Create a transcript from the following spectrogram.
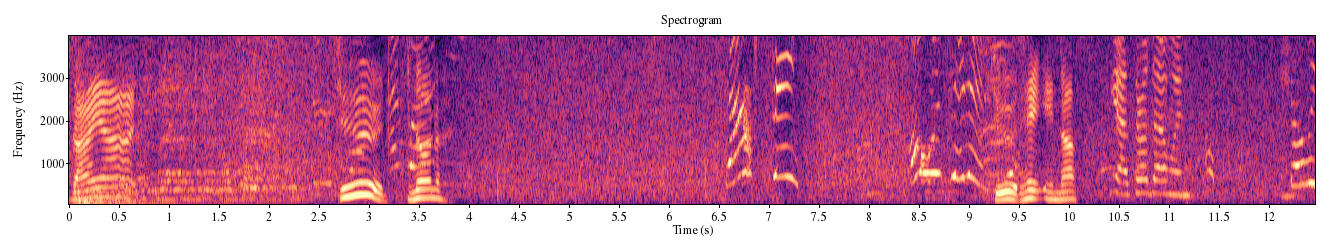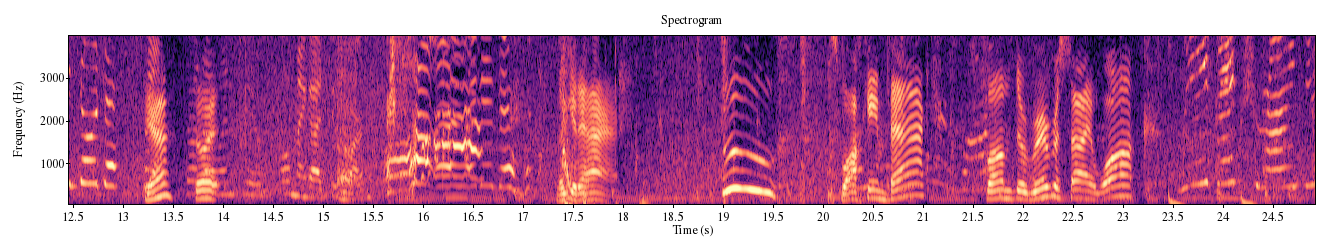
Zion. Dude. No, no. Bouncing. Oh, it didn't. Dude, hey, enough. Yeah, throw that one. Oh, shall we do this? Yeah? Throw Throw that it. one too. Oh my god, too oh. far. Oh. right in there. Look at that. Woo! Just walking back from the Riverside Walk. We've been trying to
